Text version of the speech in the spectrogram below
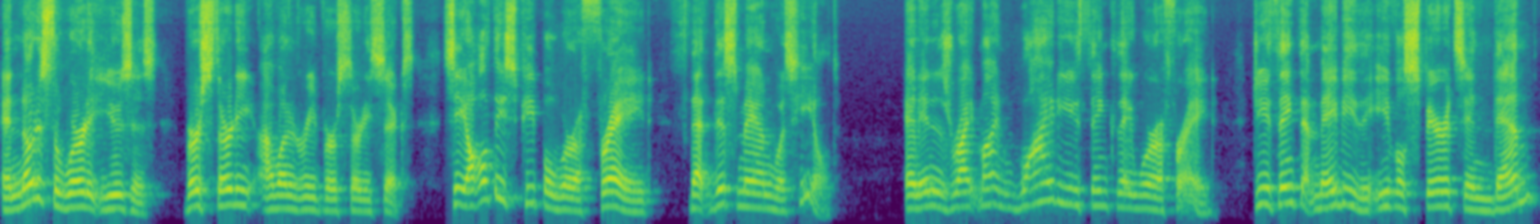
And notice the word it uses. Verse 30, I wanted to read verse 36. See, all these people were afraid that this man was healed and in his right mind. Why do you think they were afraid? Do you think that maybe the evil spirits in them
